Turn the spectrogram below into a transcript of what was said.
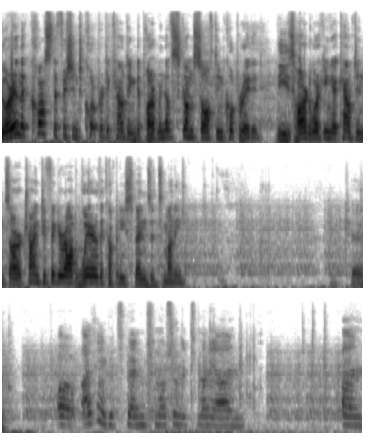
You are in the cost-efficient corporate accounting department of Scumsoft Incorporated. These hard-working accountants are trying to figure out where the company spends its money. Okay. Uh, I think it spends most of its money on on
